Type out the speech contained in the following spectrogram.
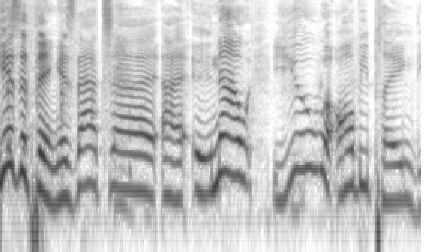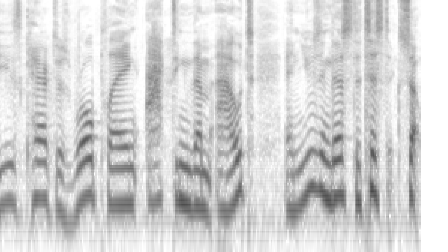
Here's the thing: is that uh, uh, now you will all be playing these characters, role playing, acting them out, and using their statistics. So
